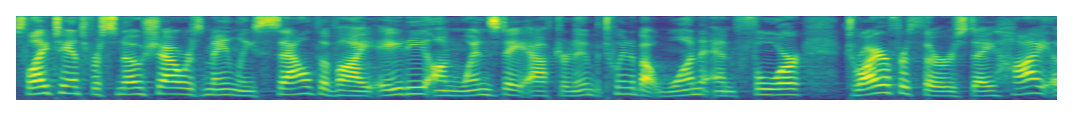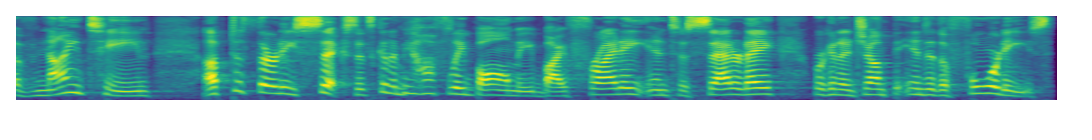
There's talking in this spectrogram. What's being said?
Slight chance for snow showers mainly south of I-80 on Wednesday afternoon between about 1 and 4. Drier for Thursday, high of 19 up to 36. It's going to be awfully balmy by Friday into Saturday. We're going to jump into the 40s.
